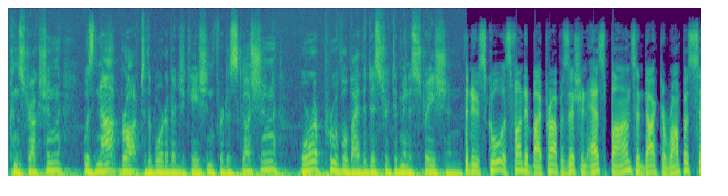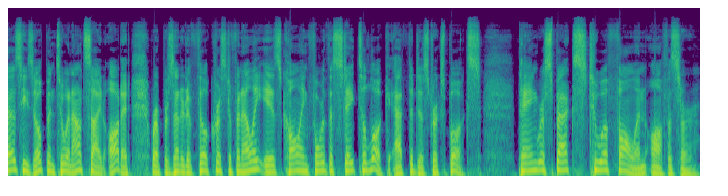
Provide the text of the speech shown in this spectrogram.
construction was not brought to the Board of Education for discussion or approval by the district administration. The new school is funded by Proposition S bonds, and Dr. Roumpos says he's open to an outside audit. Representative Phil Christofanelli is calling for the state to look at the district's books. Paying respects to a fallen officer.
